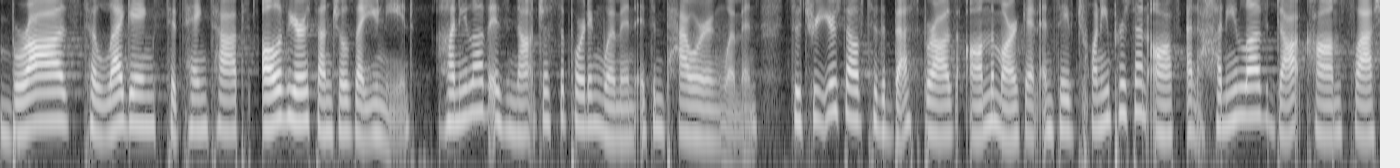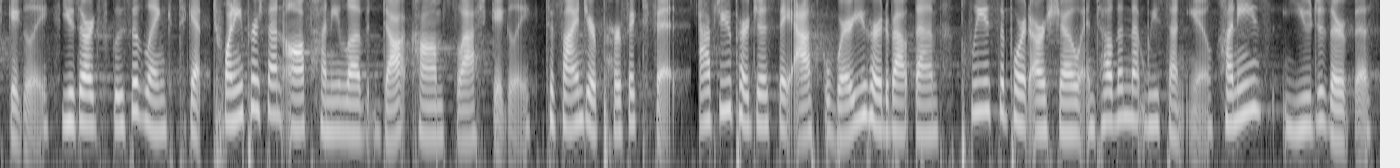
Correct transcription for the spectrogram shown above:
bras to leggings to tank tops, all of your essentials that you need. Honeylove is not just supporting women, it's empowering women. So treat yourself to the best bras on the market and save 20% off at honeylove.com slash giggly. Use our exclusive link to get 20% off honeylove.com slash giggly to find your perfect fit. After you purchase, they ask where you heard about them. Please support our show and tell them that we sent you. Honeys, you deserve this.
